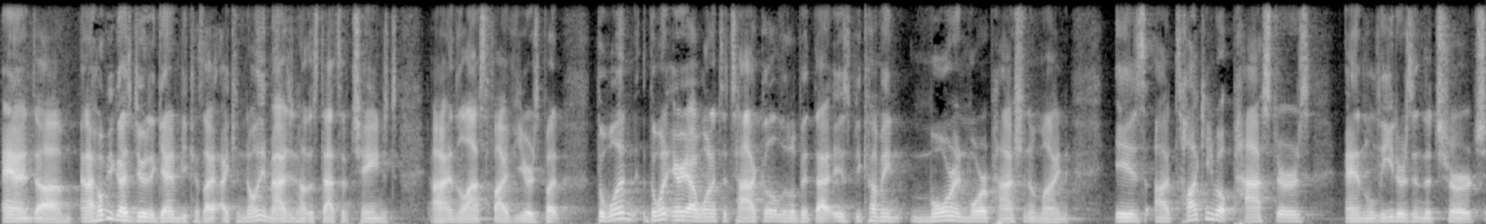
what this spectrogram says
and um, and I hope you guys do it again because I, I can only imagine how the stats have changed uh, in the last five years. But the one the one area I wanted to tackle a little bit that is becoming more and more a passion of mine is uh, talking about pastors and leaders in the church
